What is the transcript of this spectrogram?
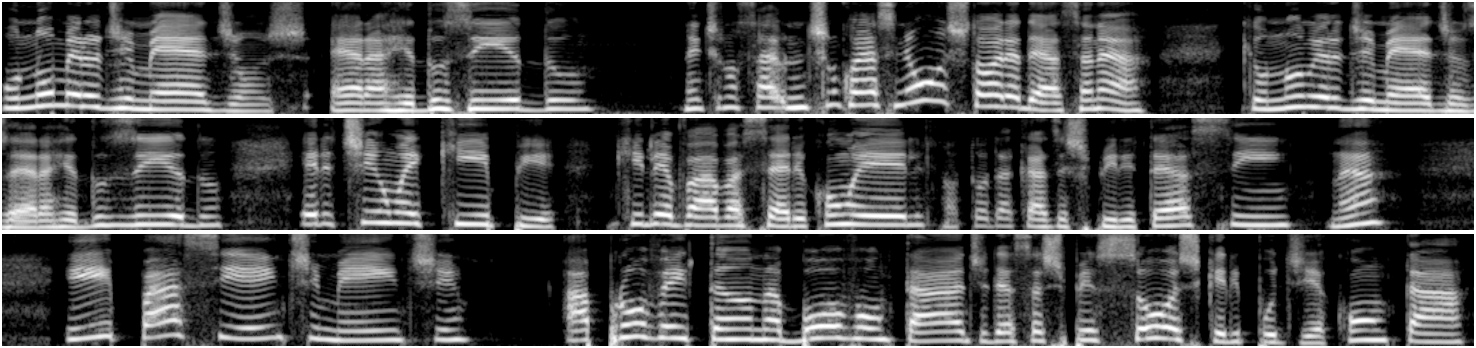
O número de médiums era reduzido, a gente não sabe, a gente não conhece nenhuma história dessa, né? Que o número de médios era reduzido. Ele tinha uma equipe que levava a sério com ele. Toda casa espírita é assim, né? E pacientemente, aproveitando a boa vontade dessas pessoas que ele podia contar,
